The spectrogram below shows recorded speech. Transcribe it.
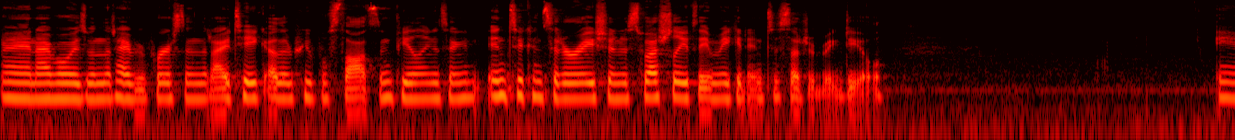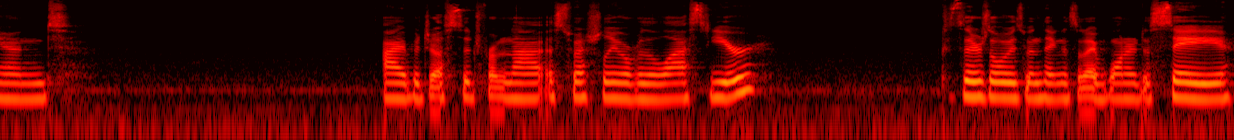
And I've always been the type of person that I take other people's thoughts and feelings in, into consideration, especially if they make it into such a big deal. And I've adjusted from that, especially over the last year. Because there's always been things that I've wanted to say,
